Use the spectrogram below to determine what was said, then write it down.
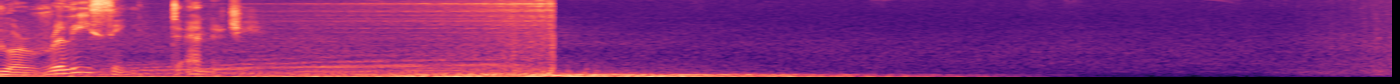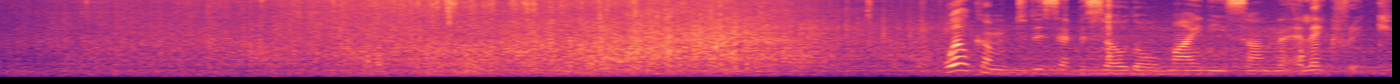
you're releasing the energy. Welcome to this episode of My Nissan Electric.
